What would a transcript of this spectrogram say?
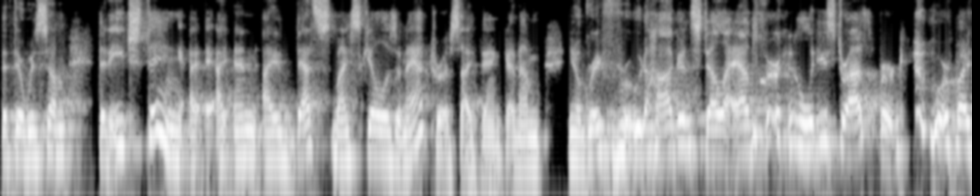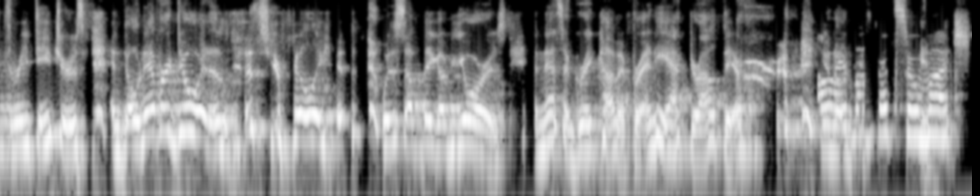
that there was some that each thing I, I, and I that's my skill as an actress I think. And I'm you know grateful for Uta Hagen, Stella Adler and Lee Strasberg who are my three teachers. And don't ever do it unless you're filling it with something of yours. And that's a great comment for any actor out there you oh, know. I love that so much. it,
